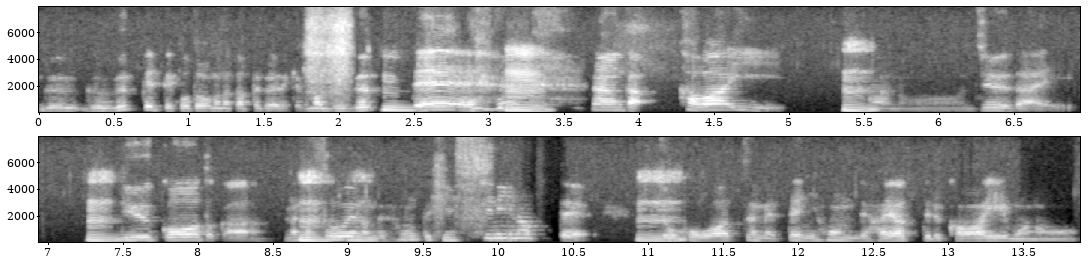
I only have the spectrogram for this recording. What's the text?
グググってって言葉もなかったぐらいだけど、まあ、ググって、うん。なんか可愛いうん。あの10代うん流行とかなんかそういうので本当必死になってうん。情報を集めて、日本で流行ってる可愛いもの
